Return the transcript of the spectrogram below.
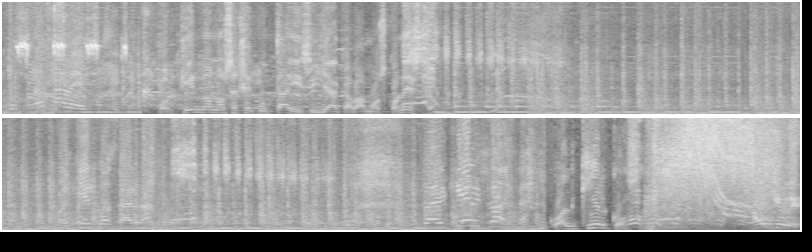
No sabe música. ¿Por qué no nos ejecutáis y ya acabamos con esto? Cualquier cosa, ¿no? Cualquier cosa. Cualquier cosa. Hay que ver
